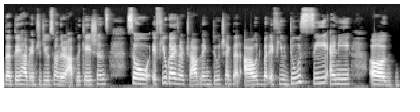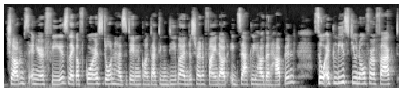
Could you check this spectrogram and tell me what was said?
that they have introduced on their applications. So if you guys are traveling, do check that out. But if you do see any uh, jumps in your fees, like of course, don't hesitate in contacting DEWA and just trying to find out exactly how that happened. So at least you know for a fact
